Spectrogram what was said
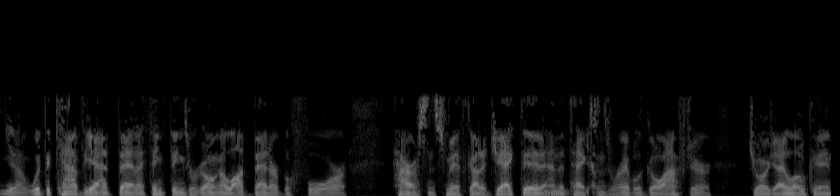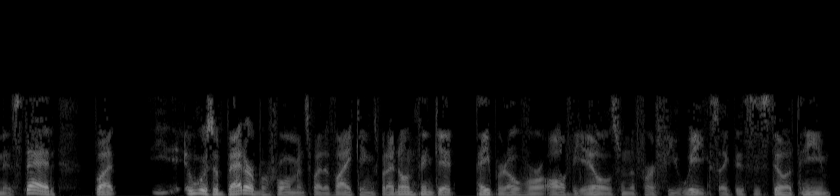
you know, with the caveat that I think things were going a lot better before Harrison Smith got ejected and the mm-hmm. Texans yep. were able to go after George Iloka in his stead. But it was a better performance by the Vikings, but I don't think it papered over all of the ills from the first few weeks. Like this is still a team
